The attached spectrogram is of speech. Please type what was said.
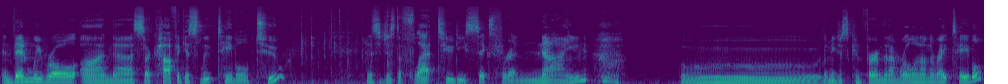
And then we roll on uh, sarcophagus loot table 2. This is just a flat 2d6 for a 9. Ooh, let me just confirm that I'm rolling on the right table.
